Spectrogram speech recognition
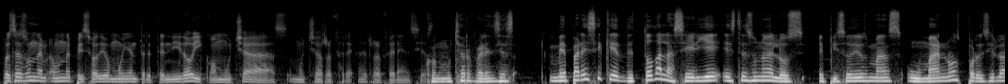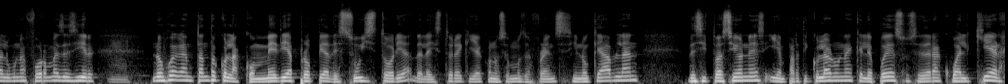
pues es un, episodio muy entretenido y con muchas, muchas referencias. Con muchas referencias. Me parece que de toda la serie, este es uno de los episodios más humanos, por decirlo de alguna forma. Es decir, mm. no juegan tanto con la comedia propia de su historia, de la historia que ya conocemos de Friends, sino que hablan de situaciones y en particular una que le puede suceder a cualquiera.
